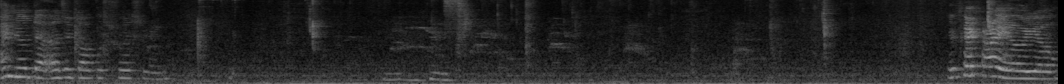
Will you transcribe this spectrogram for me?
I know that other dog was whispering. You can try Oreo.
